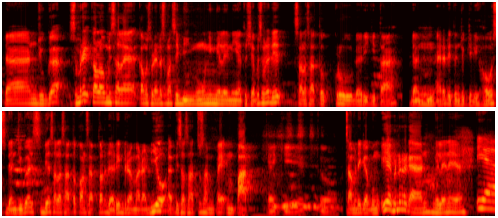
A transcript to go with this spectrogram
Dan juga sebenarnya kalau misalnya kamu sebenarnya masih bingung nih milenial itu siapa sebenarnya dia salah satu kru dari kita dan hmm. akhirnya ditunjuk jadi host dan juga dia salah satu konseptor dari drama radio episode 1 sampai 4 kayak gitu. Sama digabung. Iya bener kan milenial ya? Iya.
